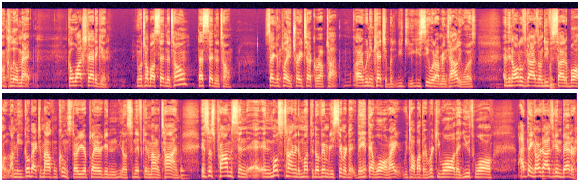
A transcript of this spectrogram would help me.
on Khalil Mack? Go watch that again. You want to talk about setting the tone? That's setting the tone. Second play, Tre Tucker up top. All right, we didn't catch it, but you, you, see what our mentality was. And then all those guys on defense side of the ball. I mean, go back to Malcolm Koonce, 30-year player getting, you know, significant amount of time. It's just promising. And most of the time in the month of November, December, they hit that wall, right? We talk about that rookie wall, that youth wall. I think our guys are getting better.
